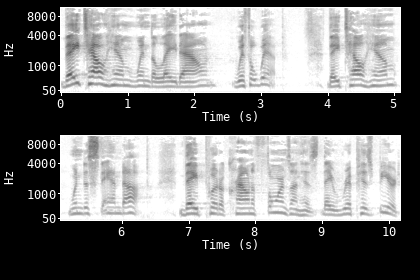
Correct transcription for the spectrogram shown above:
They tell him when to lay down with a whip. They tell him when to stand up. They put a crown of thorns on his, they rip his beard.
